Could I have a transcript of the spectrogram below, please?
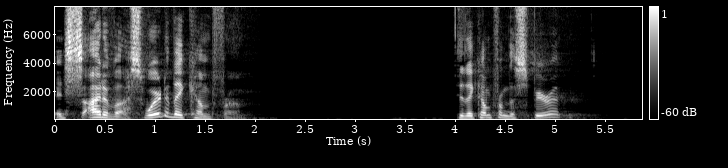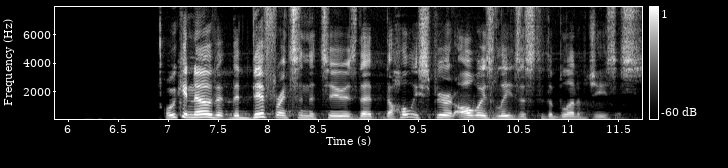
inside of us, where do they come from? Do they come from the Spirit? We can know that the difference in the two is that the Holy Spirit always leads us to the blood of Jesus.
